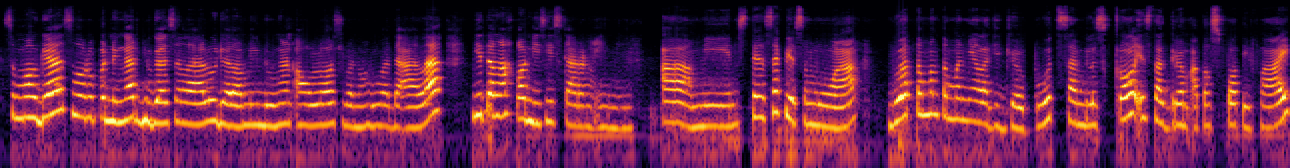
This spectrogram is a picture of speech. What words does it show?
Semoga seluruh pendengar juga selalu dalam lindungan Allah Subhanahu wa taala di tengah kondisi sekarang ini. Amin. Stay safe ya semua. Buat teman-teman yang lagi gabut sambil scroll Instagram atau Spotify,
